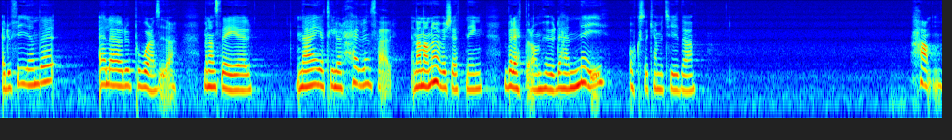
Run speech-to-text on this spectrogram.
är du fiende eller är du på vår sida? Men han säger, nej, jag tillhör Herrens här. En annan översättning berättar om hur det här nej också kan betyda han.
